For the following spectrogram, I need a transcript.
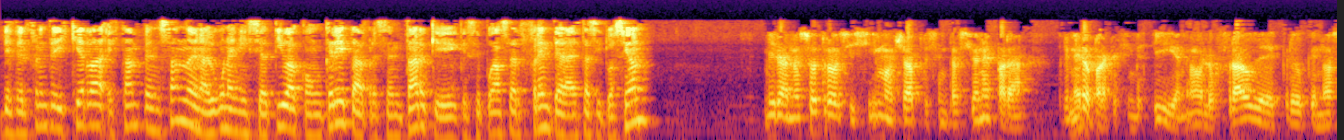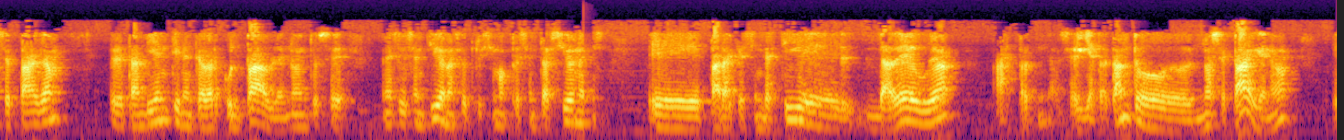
desde el Frente de Izquierda, ¿están pensando en alguna iniciativa concreta a presentar que, que se pueda hacer frente a esta situación? Mira, nosotros hicimos ya presentaciones para primero para que se investiguen, ¿no? Los fraudes creo que no se pagan, pero también tienen que haber culpables, ¿no? Entonces, en ese sentido nosotros hicimos presentaciones eh, para que se investigue la deuda hasta, o sea, y hasta tanto no se pague, ¿no? Eh,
